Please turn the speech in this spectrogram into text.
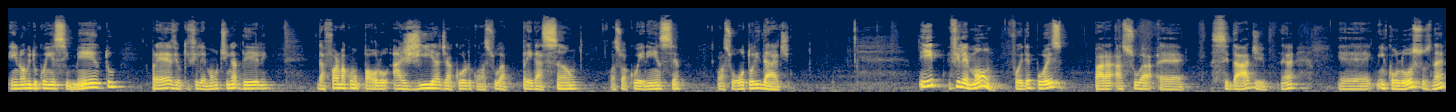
em nome do conhecimento prévio que Filemão tinha dele, da forma como Paulo agia de acordo com a sua pregação, com a sua coerência, com a sua autoridade. E Filemão foi depois para a sua é, cidade, né, é, em Colossos, né?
